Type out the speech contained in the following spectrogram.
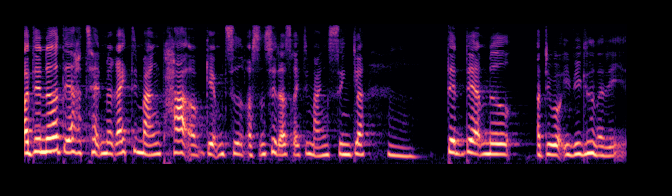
Og det er noget af det, jeg har talt med rigtig mange par om gennem tiden, og sådan set også rigtig mange singler. Mm. Den der med, og det var i virkeligheden, er det,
